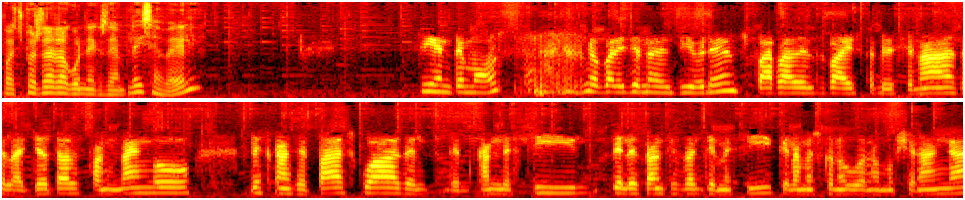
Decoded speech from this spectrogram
Pots posar algun exemple, Isabel? Té molts. No apareixen en el llibre, ens parla dels balls tradicionals, de la jota, el fandango, dels cants de Pasqua, del, del cant d'estil, de les danses del gemesí, que és la més coneguda la moixeranga,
